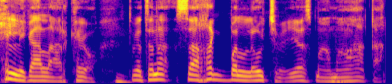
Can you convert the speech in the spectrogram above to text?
xilligaa la arkay oo. Dabeetana saa rag bal loo jabciya maahmaamaha qaar.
